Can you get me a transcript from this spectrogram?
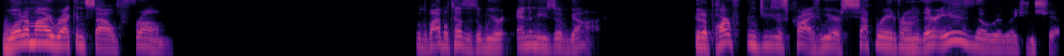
What am I reconciled from? Well, the Bible tells us that we are enemies of God, that apart from Jesus Christ, we are separated from Him. There is no relationship.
